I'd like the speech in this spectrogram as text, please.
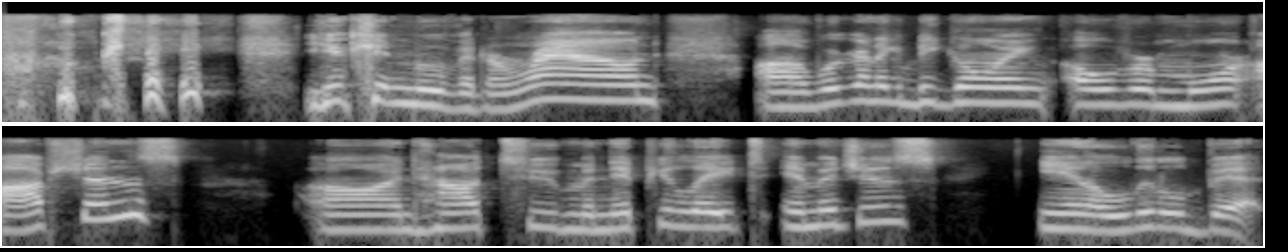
okay? You can move it around. Uh, we're gonna be going over more options on how to manipulate images in a little bit.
